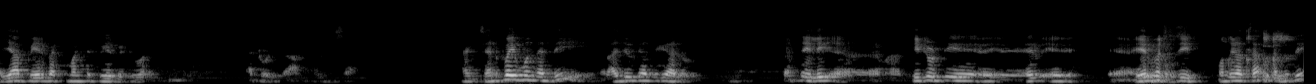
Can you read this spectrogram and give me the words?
అయ్యా పేరు పెట్టమంటే పేరు పెట్టేవారు. అటువంటి సార్. ఆయన చనిపోయే ముందండి రాజీవ్ గాంధీ గారు పెద్ద టీ ట్వంటీ ఎయిర్బస్ ఉంది కదా సార్ పెద్దది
